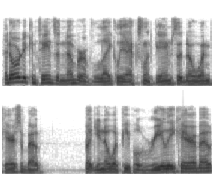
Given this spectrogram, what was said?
It already contains a number of likely excellent games that no one cares about. But you know what people really care about?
